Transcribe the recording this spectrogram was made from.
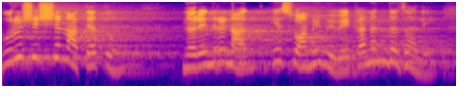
गुरुशिष्य नात्यातून नरेंद्रनाथ हे स्वामी विवेकानंद झाले.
